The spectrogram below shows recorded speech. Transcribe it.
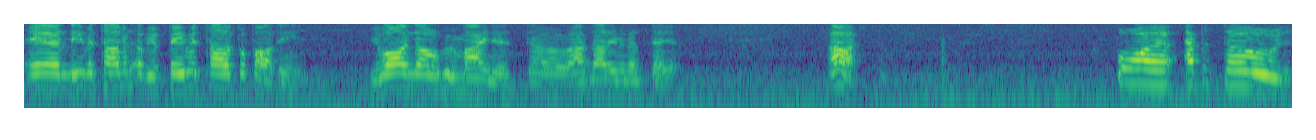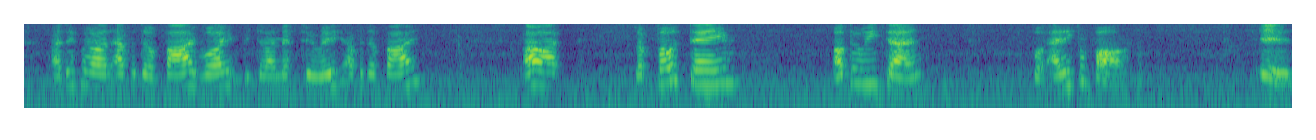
and leave a comment of your favorite college football team. You all know who mine is, so I'm not even going to tell you. Alright. For episode, I think we're on episode 5, right? Did I miss two weeks? Episode 5? Alright the first game of the weekend for any football is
